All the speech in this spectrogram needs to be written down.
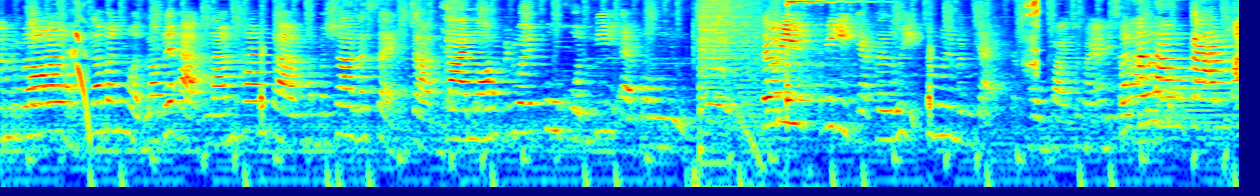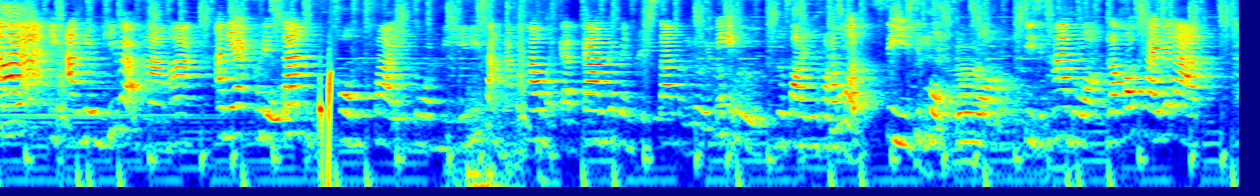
มันดูโล่โล่งงแล้วมันเหมือนเราได้อาบน้ำท่ามกลางธรรมชาติและแสงจันทร์รายล้อมไปด้วยผู้คนที่แอบมองอยู่แต่มีมี อีกอยากจะรู้อีกทำไมมันใหญ่จังโคมไฟใช่ไหมอันนี้มันอลังการอันมาเนี้ก ยอีกอันหนึ่งที่แบบฮามาก อันเนี้ยคริสตัลโคมไฟตัวนี้นี่สั่งนำเข้าเหมือนกันก้านก็เป็นคริสตัลหมดเลยก็นี่ คือ ดูไฟดูไฟทั้งหมด 46 ดวง 45 ดวง แล้วเขาใช้เวลาท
